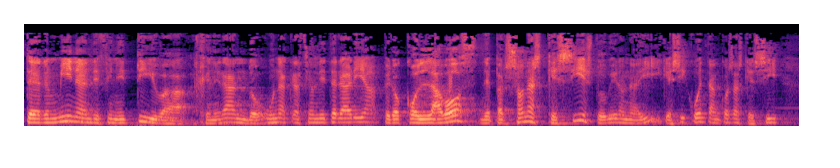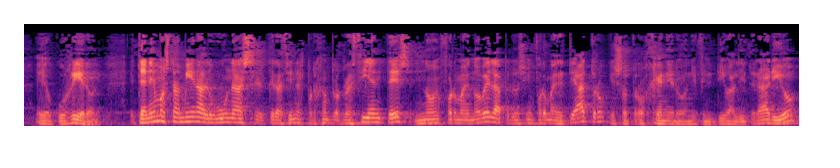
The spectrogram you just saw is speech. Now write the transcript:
termina en definitiva generando una creación literaria, pero con la voz de personas que sí estuvieron ahí y que sí cuentan cosas que sí eh, ocurrieron. Tenemos también algunas eh, creaciones, por ejemplo, recientes, no en forma de novela, pero sí en forma de teatro, que es otro género en definitiva literario,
